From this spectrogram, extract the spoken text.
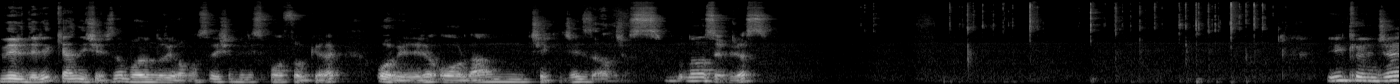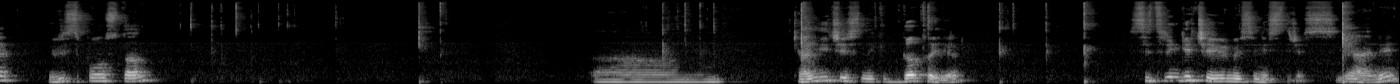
verileri kendi içerisinde barındırıyor olması ve şimdi response okuyarak o verileri oradan çekeceğiz, alacağız. Bunu nasıl yapacağız? İlk önce response'dan kendi içerisindeki datayı string'e çevirmesini isteyeceğiz. Yani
